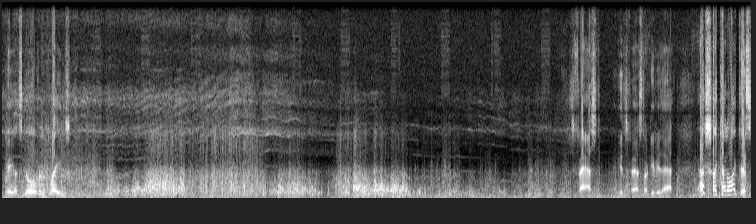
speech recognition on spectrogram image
Okay, let's go over the plains. It's fast. It's fast, I'll give you that. Actually, I kind of like this.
